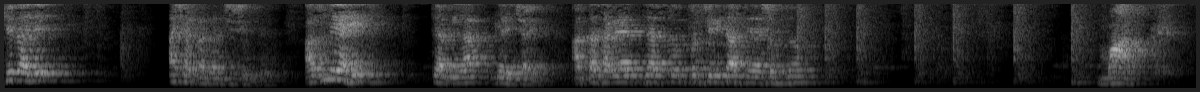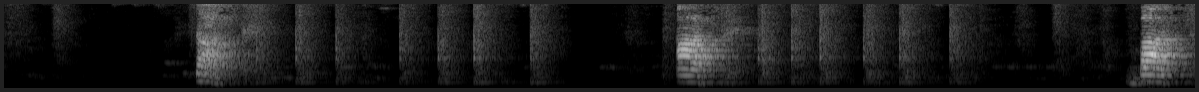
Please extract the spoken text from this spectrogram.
हे झाले अशा प्रकारचे शब्द. अजूनही आहेत ते आपल्याला घ्यायचे आहेत. आता सगळ्यात जास्त प्रचलित असलेला शब्द mask task ask bask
